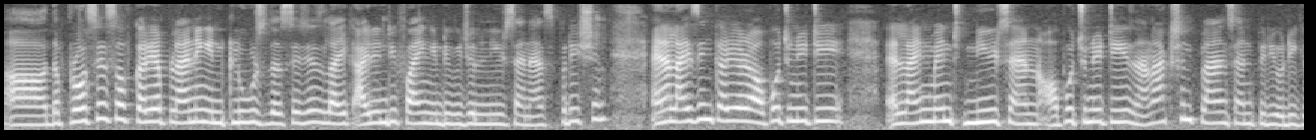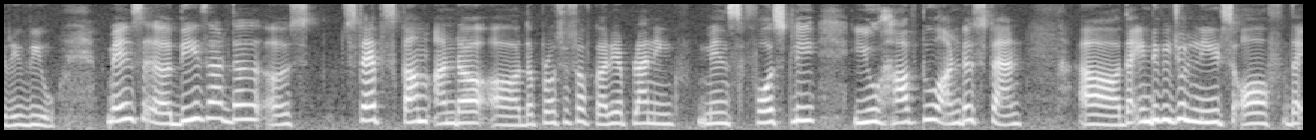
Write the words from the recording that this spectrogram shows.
Uh, the process of career planning includes the stages like identifying individual needs and aspiration, analyzing career opportunity, alignment needs and opportunities and action plans and periodic review. Means uh, these are the uh, steps come under uh, the process of career planning means firstly you have to understand uh, the individual needs of the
